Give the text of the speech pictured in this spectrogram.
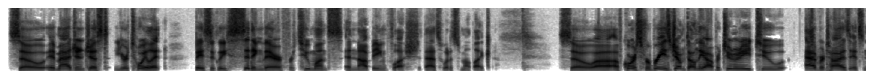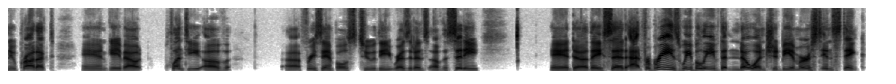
So imagine just your toilet basically sitting there for two months and not being flushed. That's what it smelled like. So, uh, of course, Febreze jumped on the opportunity to advertise its new product and gave out plenty of uh, free samples to the residents of the city. And uh, they said, At Febreze, we believe that no one should be immersed in stink.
